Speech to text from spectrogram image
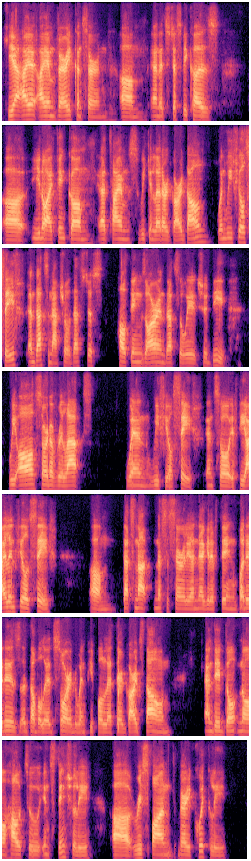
Yeah, I I am very concerned, um, and it's just because, uh, you know, I think um, at times we can let our guard down when we feel safe, and that's natural. That's just how things are, and that's the way it should be. We all sort of relax when we feel safe, and so if the island feels safe, um, that's not necessarily a negative thing, but it is a double-edged sword when people let their guards down and they don't know how to instinctually uh, respond very quickly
